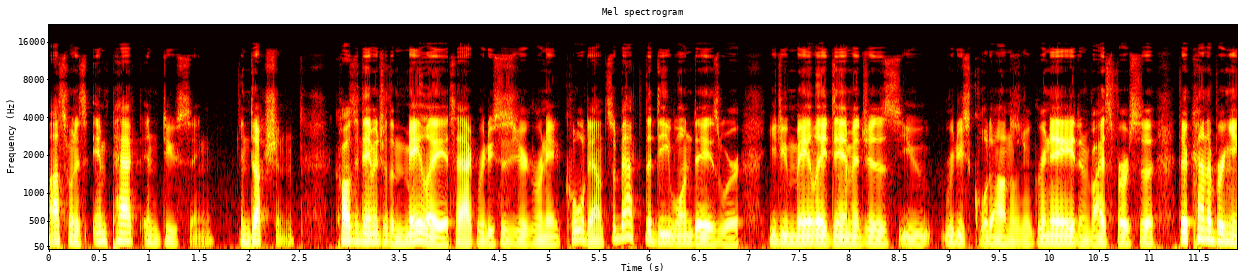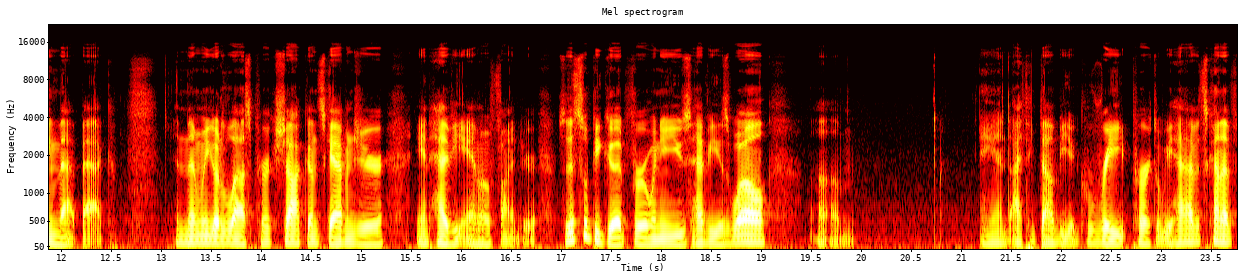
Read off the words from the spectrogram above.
Last one is impact inducing induction. Causing damage with a melee attack reduces your grenade cooldown. So back to the D1 days where you do melee damages, you reduce cooldown on your grenade, and vice versa. They're kind of bringing that back. And then we go to the last perk, Shotgun Scavenger and Heavy Ammo Finder. So this will be good for when you use heavy as well. Um, and I think that would be a great perk that we have. It's kind of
